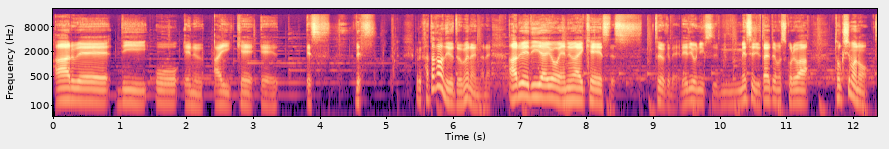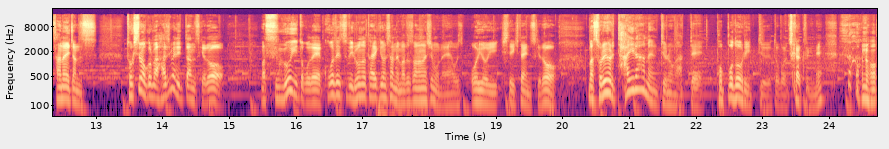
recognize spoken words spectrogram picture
radionikes です。これカタカナで言うと読めないんだね。RADIONIKS です。というわけでレディオニクスメッセージ歌いております。これは徳島のさなえちゃんです。徳島これ初めて行ったんですけどまあ、すごいいいとこでここでちょっといろんな体験をしたんでまたその話もねおいおいしていきたいんですけど、まあ、それよりタイラーメンっていうのがあってポッポ通りっていうところ近くにね。あの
